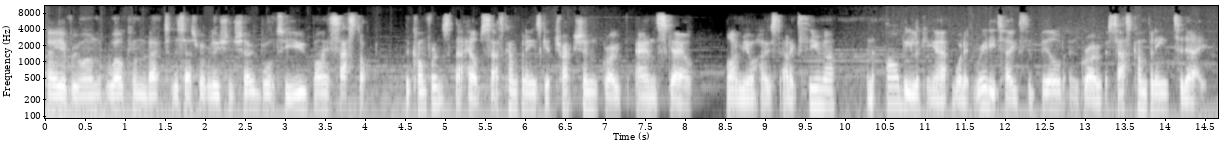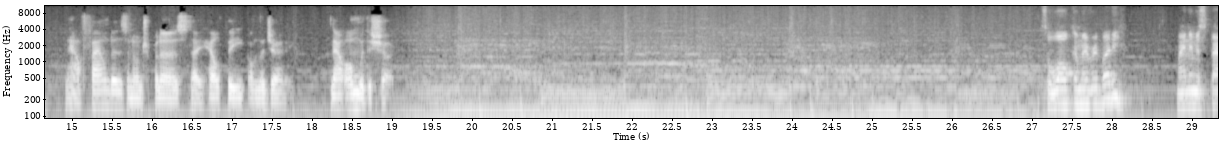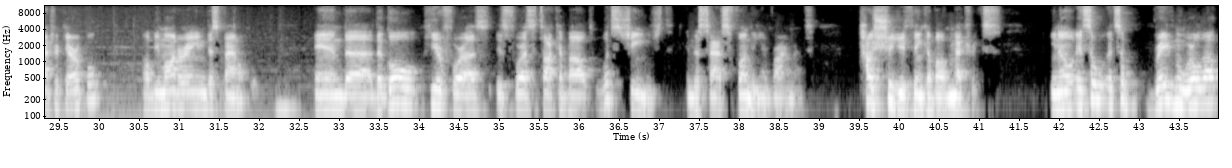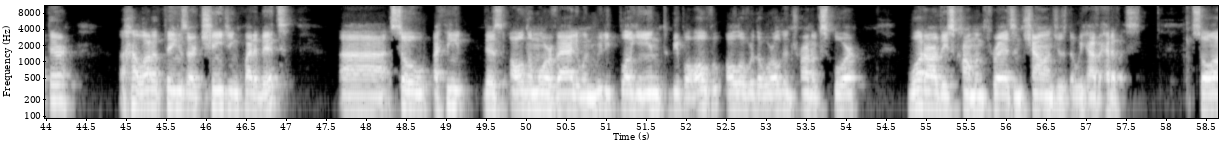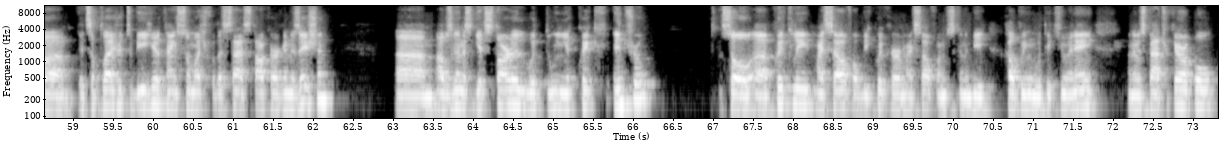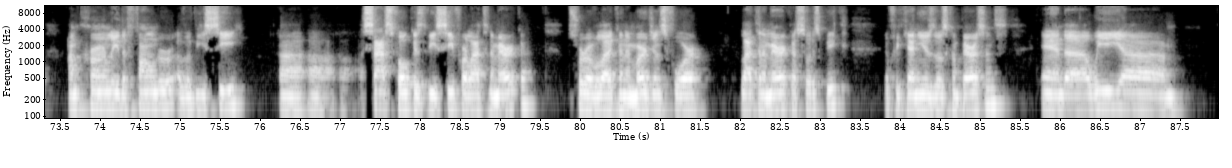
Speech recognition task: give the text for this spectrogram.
Hey everyone, welcome back to the SaaS Revolution show brought to you by SaaStock the conference that helps SaaS companies get traction, growth, and scale. I'm your host, Alex Theuma, and I'll be looking at what it really takes to build and grow a SaaS company today, and how founders and entrepreneurs stay healthy on the journey. Now, on with the show. So, welcome everybody. My name is Patrick Arippol. I'll be moderating this panel. And uh, the goal here for us is for us to talk about what's changed in the SaaS funding environment. How should you think about metrics? You know, it's a it's a brave new world out there. A lot of things are changing quite a bit. Uh, so I think there's all the more value in really plugging into people all, all over the world and trying to explore what are these common threads and challenges that we have ahead of us. So uh, it's a pleasure to be here. Thanks so much for the SaaStock organization. Um, I was going to get started with doing a quick intro. So uh, quickly, myself, I'll be quicker myself. I'm just going to be helping with the Q&A. My name is Patrick Arippol. I'm currently the founder of a VC, uh, uh, a SaaS-focused VC for Latin America, sort of like an emergence for Latin America, so to speak, if we can use those comparisons. And uh, we um,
